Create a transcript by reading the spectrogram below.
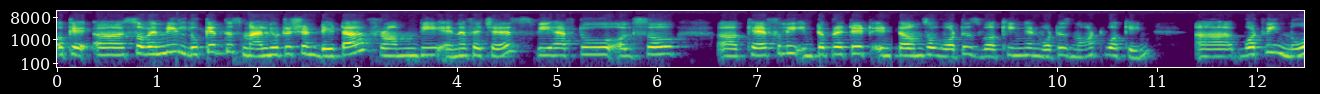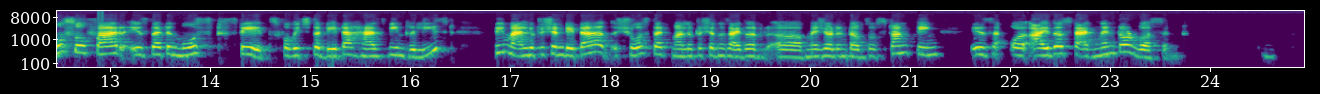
Okay, uh, so when we look at this malnutrition data from the NFHS, we have to also uh, carefully interpret it in terms of what is working and what is not working. Uh, what we know so far is that in most states for which the data has been released, the malnutrition data shows that malnutrition is either uh, measured in terms of stunting, is either stagnant or worsened.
